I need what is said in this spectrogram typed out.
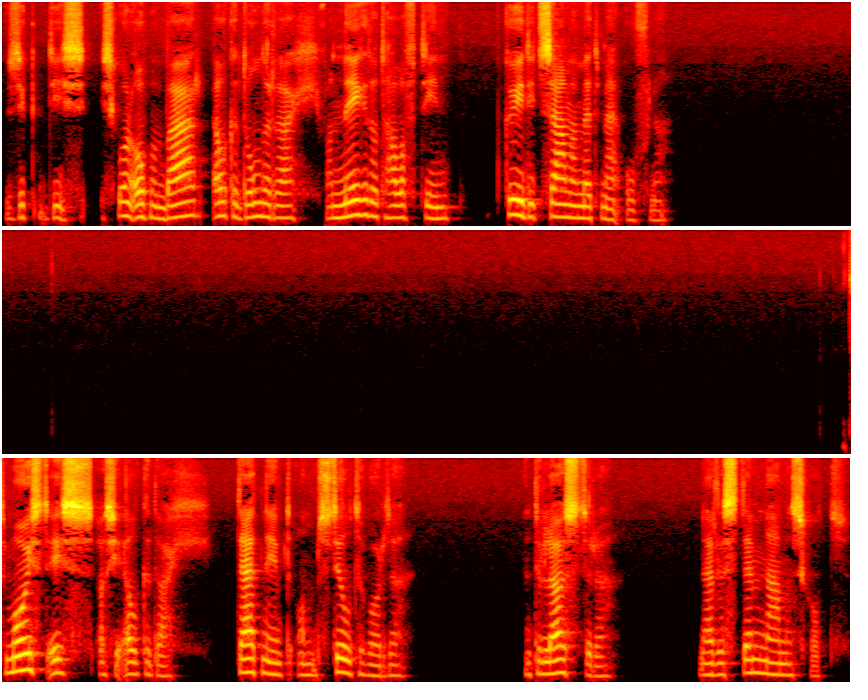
Dus ik, die is, is gewoon openbaar, elke donderdag van 9 tot half 10 kun je dit samen met mij oefenen. Het mooiste is als je elke dag tijd neemt om stil te worden en te luisteren naar de stem namens God.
